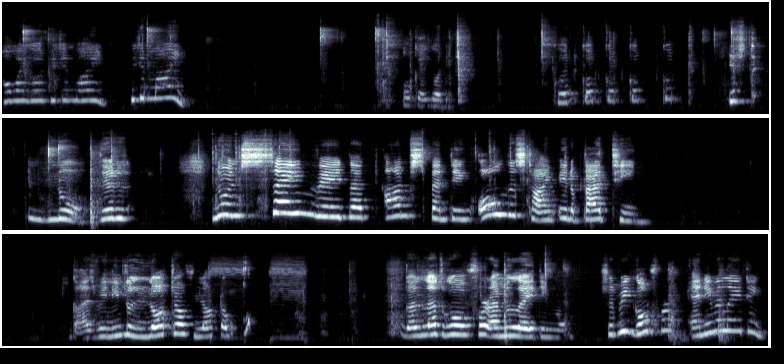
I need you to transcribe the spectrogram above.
Oh my god, we can mine. We can mine. Okay, good. Good, good, good, good, good. Is no, there is no insane way that I'm spending all this time in a bad team. Guys, we need a lot of, lot of... Guys, let's go for emulating. Should we go for emulating?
